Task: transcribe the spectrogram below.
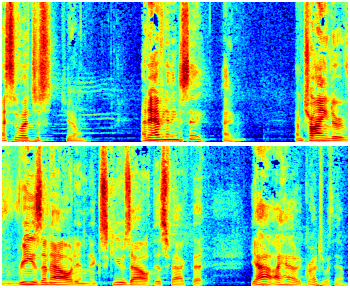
I said, well, I just, you know, I didn't have anything to say. I, I'm trying to reason out and excuse out this fact that, yeah, I had a grudge with them.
